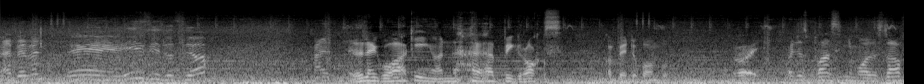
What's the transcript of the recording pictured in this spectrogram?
Hi, Bevan. Hey, easy this year. It's like walking on uh, big rocks compared to Bamboo. Alright, we're just passing him all the stuff.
